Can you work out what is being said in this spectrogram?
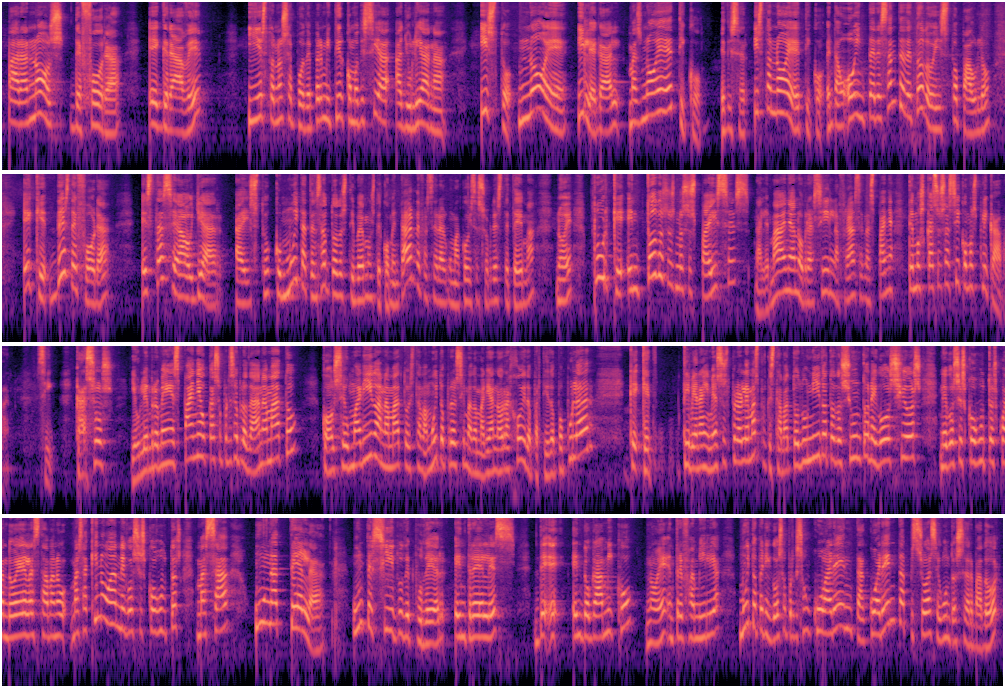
para nós de fora, é grave e isto non se pode permitir, como dicía a Juliana, isto non é ilegal, mas non é ético. É dizer, isto non é ético. Entón, o interesante de todo isto, Paulo, é que desde fora estáse a ollar a isto, con moita atención todos tivemos de comentar, de facer alguma coisa sobre este tema, non é? Porque en todos os nosos países, na Alemanha, no Brasil, na França, na España, temos casos así como explicaban. Sí, casos, e eu lembrome en España o caso, por exemplo, da Ana Mato, co seu marido, Ana Mato estaba moito próxima do Mariano Rajoy do Partido Popular, que, que tiveran imensos problemas porque estaba todo unido, todo xunto, negocios, negocios cogutos cando ela estaba... No... Mas aquí non há negocios cogutos, mas há unha tela, un tecido de poder entre eles de eh, endogámico, non é? entre familia, moito perigoso porque son 40, 40 persoas, segundo o observador,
